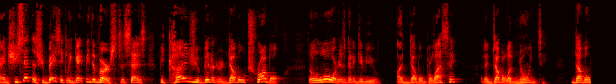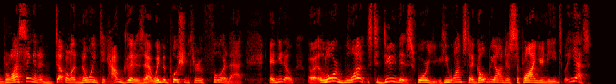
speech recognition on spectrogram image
And she said this, she basically gave me the verse that says, because you've been under double trouble, the Lord is going to give you a double blessing and a double anointing. Double blessing and a double anointing. How good is that? We've been pushing through for that. And you know, uh, Lord wants to do this for you. He wants to go beyond just supplying your needs, but yes,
